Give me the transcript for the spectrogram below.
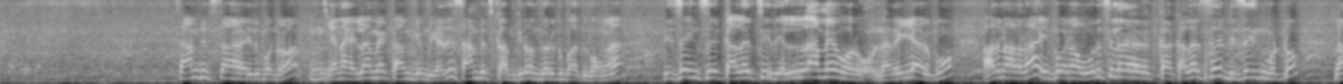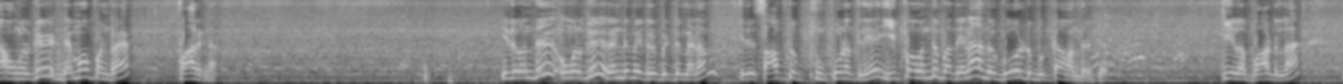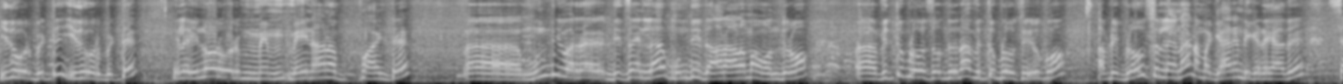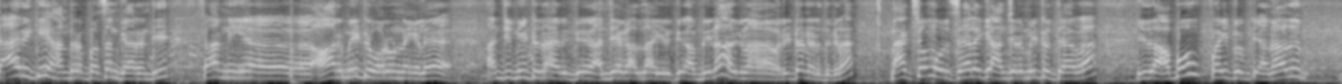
சாம்பிள்ஸ் தான் இது பண்ணுறோம் ஏன்னா எல்லாமே காமிக்க முடியாது. சாம்பிள்ஸ் காமிக்கிறோம். இந்த வரைக்கும் பார்த்துக்கோங்க டிசைன்ஸு கலர்ஸ் இது எல்லாமே வரும். நிறையா இருக்கும். அதனால தான் இப்போ நான் ஒரு சில க கலர்ஸு டிசைன்ஸ் மட்டும் நான் உங்களுக்கு டெமோ பண்ணுறேன் பாருங்கள் இது வந்து உங்களுக்கு ரெண்டு மீட்டர் பிட்டு மேடம். இது சாஃப்ட் பூ பூனத்திலே. இப்போ வந்து பார்த்தீங்கன்னா அந்த கோல்டு புட்டா வந்திருக்கு. கீழே பாட்டில் இது ஒரு பிட்டு இது ஒரு பிட்டு இதில் இன்னொரு ஒரு மெயினான பாயிண்ட்டு முந்தி வர்ற டிசைனில் முந்தி தாராளமாக வந்துடும் வித்து ப்ளவுஸ் வந்ததுன்னா வித்து ப்ளவுஸ் இருக்கும். அப்படி ப்ளவுஸ் இல்லைன்னா நம்ம கேரண்டி கிடையாது. சாரிக்கு ஹண்ட்ரட் பர்சன்ட் கேரண்டி சார் நீங்கள் ஆறு மீட்ரு வரும்னீங்களே. அஞ்சு மீட்ரு தான் இருக்குது அஞ்சே கால் தான் இருக்குது அப்படின்னா அதுக்கு நான் ரிட்டர்ன் எடுத்துக்கிறேன். மேக்ஸிமம் ஒரு சேலைக்கு அஞ்சரை மீட்ரு தேவை. இது அபவ் ஃபைவ் ஃபிஃப்டி அதாவது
